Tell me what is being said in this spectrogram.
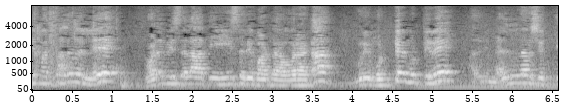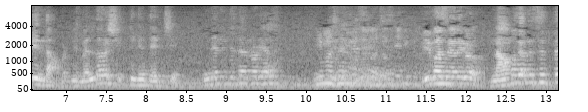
ನಿಮ್ಮ ಛಲದಲ್ಲಿ ಒಳ ಮೀಸಲಾತಿ ಈ ಸರಿ ಮಾಡ್ತಾ ಹೋರಾಟ. ಗುರಿ ಮುಟ್ಟೆ ಮುಟ್ಟಿವೆ. ಅದು ನಿಮ್ಮೆಲ್ಲರ ಶಕ್ತಿಯಿಂದ ಬಟ್ ನಿಮ್ಮೆಲ್ಲರ ಶಕ್ತಿಗೆ ಹೆಚ್ಚಿ. ಹಿಂದೆ ನಿಂತಿದ್ದಾರೆ ನೋಡಿ ಅಲ್ಲ. ಭೀಮಸೇನೆಗಳು ನಮಗನ್ಸುತ್ತೆ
